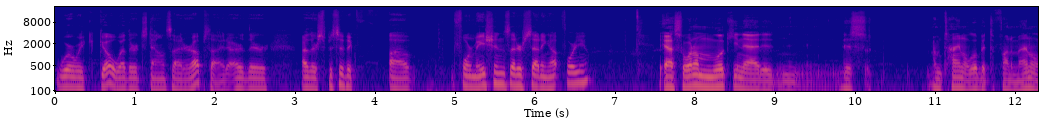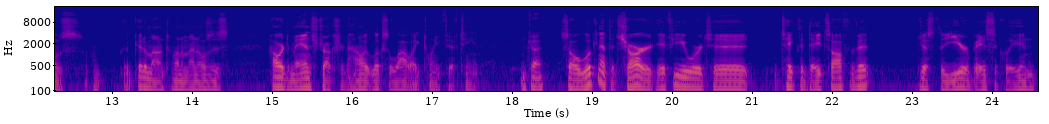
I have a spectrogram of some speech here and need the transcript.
where we could go, whether it's downside or upside? Are there are there specific uh, formations that are setting up for you? Yeah, so what I'm looking at is this. I'm tying a little bit to fundamentals, a good amount to fundamentals is how our demand structured, how it looks a lot like 2015. Okay. So looking at the chart, if you were to take the dates off of it, just the year basically, and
